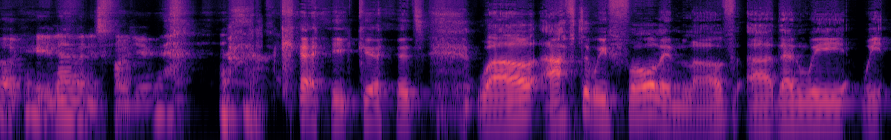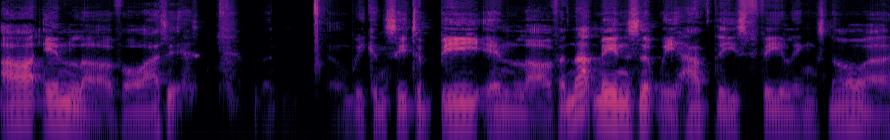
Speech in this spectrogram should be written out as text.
Okay, eleven is for you. okay, good. Well, after we fall in love, uh, then we we are in love, or as it we can see to be in love, and that means that we have these feelings, no. Uh,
